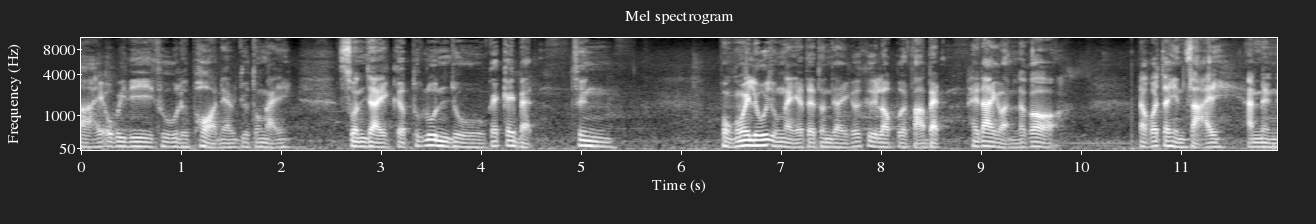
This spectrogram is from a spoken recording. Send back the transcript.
สาย OBD2 หรือพอร์ตเนี่ยอยู่ตรงไหน ส่วนใหญ่เกือบทุกรุ่นอยู่ใกล้ๆแบต ซึ่งผมก็ไม่รู้อยู่ไหนแต่ส่วนใหญ่ก็คือเราเปิดฝาแบตให้ได้ก่อนแล้วก็ เราก็จะเห็นสายอันหนึ่ง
